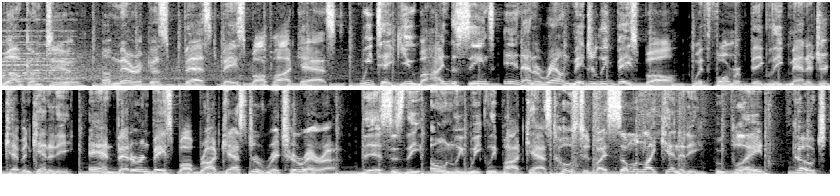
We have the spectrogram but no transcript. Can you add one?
Welcome to America's Best Baseball Podcast. We take you behind the scenes in and around Major League Baseball with former big league manager Kevin Kennedy and veteran baseball broadcaster Rich Herrera. This is the only weekly podcast hosted by someone like Kennedy who played, coached,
